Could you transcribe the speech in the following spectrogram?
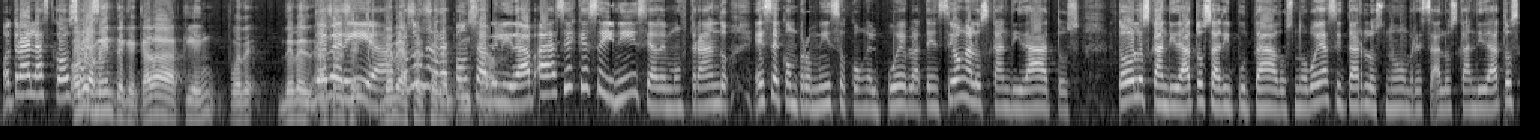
Otra de las cosas... Obviamente que cada quien puede debe debería, debe hacerse una responsabilidad. Así es que se inicia demostrando ese compromiso con el pueblo. Atención a los candidatos, todos los candidatos a diputados, no voy a citar los nombres, a los candidatos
